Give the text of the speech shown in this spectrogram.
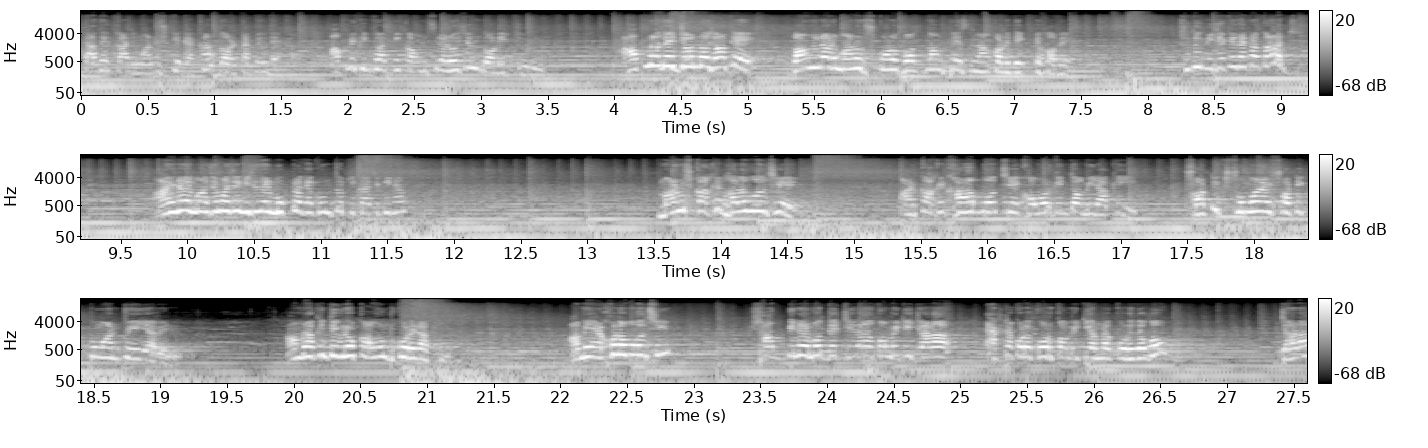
তাদের কাজ মানুষকে দেখা দলটাকেও দেখা। আপনি কিন্তু আজকে কাউন্সিলর হয়েছেন, দলের জন্য। আপনাদের জন্য যাতে বাংলার মানুষ কোনো বদনাম ফেস না করে, দেখতে হবে। শুধু নিজেকে দেখা কাজ? আয়নায় মাঝে মাঝে নিজেদের মুখটা দেখুন তো, ঠিক আছে কিনা? মানুষ কাকে ভালো বলছে আর কাকে খারাপ বলছে খবর কিন্তু আমি রাখি। সঠিক সময়ে সঠিক প্রমাণ পেয়ে যাবেন। আমরা কিন্তু এগুলো কাউন্ট করে রাখি। আমি এখনও বলছি সাত দিনের মধ্যে জেলা কমিটি যারা, একটা করে কোর কমিটি আমরা করে দেবো। যারা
